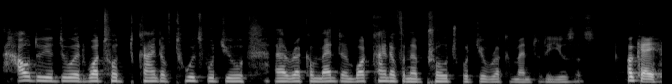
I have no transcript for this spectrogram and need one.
How do you do it? What, what kind of tools would you uh, recommend, and what kind of an approach would you recommend to the users? Okay,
